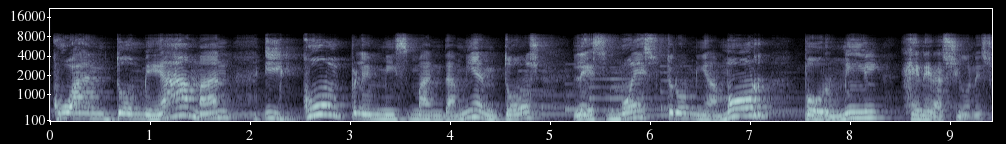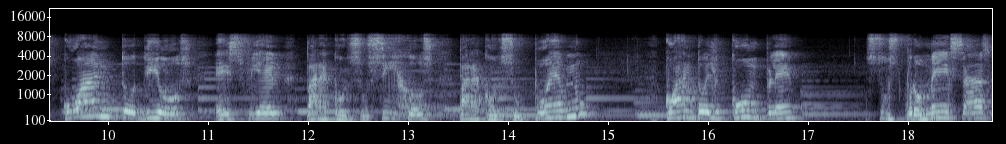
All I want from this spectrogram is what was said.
cuando me aman y cumplen mis mandamientos, les muestro mi amor por mil generaciones. Cuánto Dios es fiel para con sus hijos, para con su pueblo. Cuando Él cumple sus promesas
